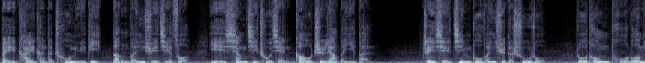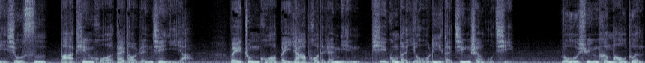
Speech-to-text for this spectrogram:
被开垦的处女地》等文学杰作，也相继出现高质量的译本。这些进步文学的输入，如同普罗米修斯把天火带到人间一样，为中国被压迫的人民提供了有力的精神武器。鲁迅和茅盾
